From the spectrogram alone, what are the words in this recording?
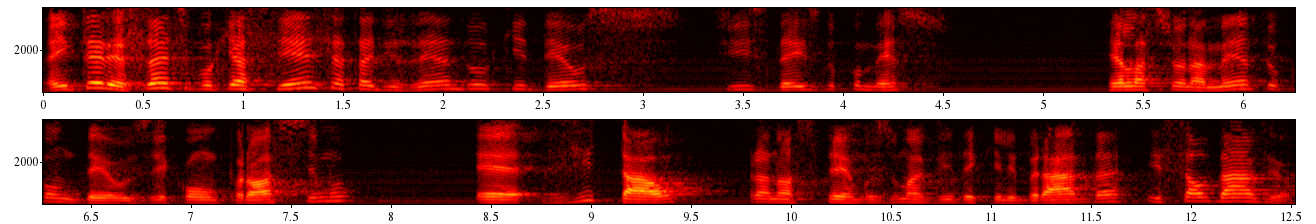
É interessante porque a ciência está dizendo que Deus diz desde o começo: relacionamento com Deus e com o próximo é vital para nós termos uma vida equilibrada e saudável.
